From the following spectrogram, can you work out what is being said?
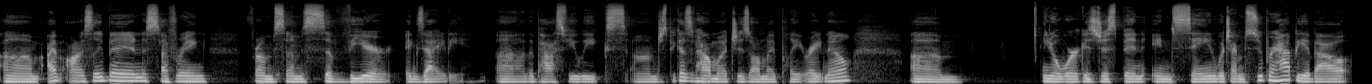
Um, I've honestly been suffering from some severe anxiety uh, the past few weeks um, just because of how much is on my plate right now. Um, you know, work has just been insane, which I'm super happy about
